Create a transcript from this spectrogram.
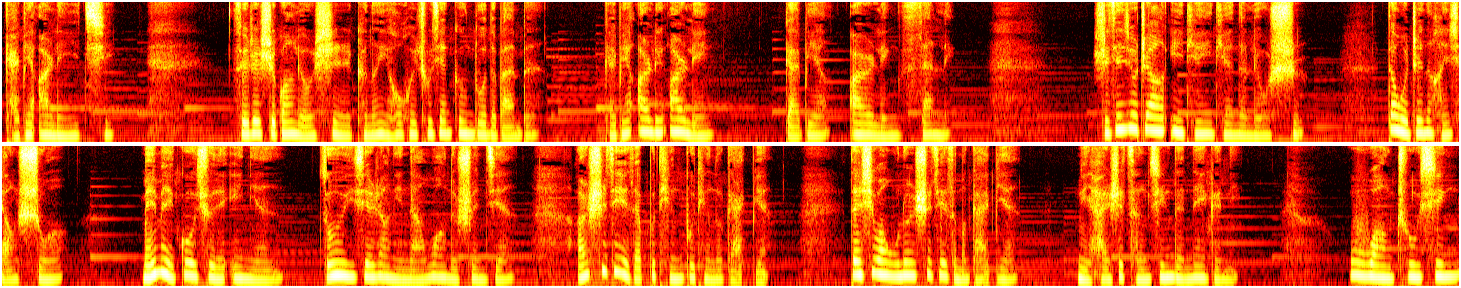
改编二零一七。随着时光流逝，可能以后会出现更多的版本。改编二零二零，改编二零三零。时间就这样一天一天的流逝，但我真的很想说，每每过去的一年，总有一些让你难忘的瞬间，而世界也在不停不停的改变。但希望无论世界怎么改变，你还是曾经的那个你。勿忘初心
